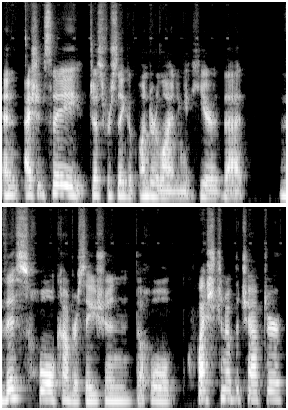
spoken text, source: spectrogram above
and I should say, just for sake of underlining it here, that this whole conversation, the whole question of the chapter,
